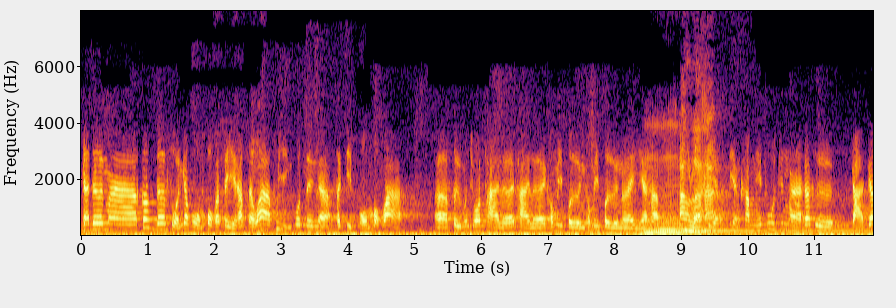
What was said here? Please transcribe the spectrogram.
แกเดินมาก็เดินสวนกับผมปกติครับ แต่ว่าผู้หญิงคนหนึ่งอะสะกิดผมบอกว่าเอ่อสื่อมวลชนถ่ายเลยถ่ายเลยเขามีปืนเขามีปืนอะไรอย่างเงี้ยครับอืม อ้าวเหรอฮะ เสียงเสียงคำนี้พูดขึ้นมาก็คือกาดก็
